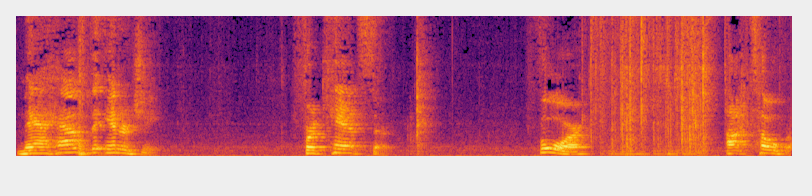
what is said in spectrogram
May I have the energy for Cancer for October?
